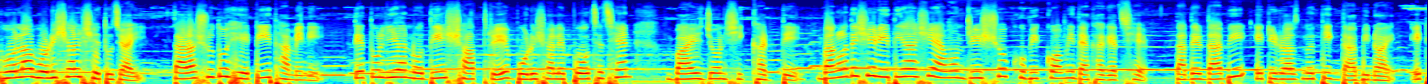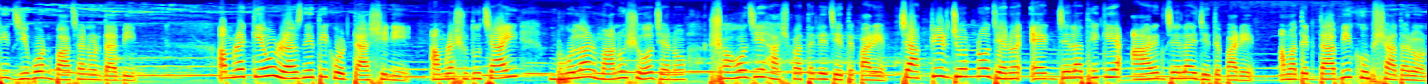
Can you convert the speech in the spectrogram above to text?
ভোলা বরিশাল সেতু চাই, তারা শুধু হেঁটেই থামেনি। তেঁতুলিয়া নদীর সাঁতরে বরিশালে পৌঁছেছেন বাইশ জন শিক্ষার্থী। বাংলাদেশের ইতিহাসে এমন দৃশ্য খুবই কমই দেখা গেছে। তাদের দাবি, এটি রাজনৈতিক দাবি নয়, এটি জীবন বাঁচানোর দাবি। আমরা কেউ রাজনীতি করতে আসিনি, আমরা শুধু চাই ভোলার মানুষও যেন সহজে হাসপাতালে যেতে পারে, চাকরির জন্য যেন এক জেলা থেকে আরেক জেলায় যেতে পারে। আমাদের দাবি খুব সাধারণ,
